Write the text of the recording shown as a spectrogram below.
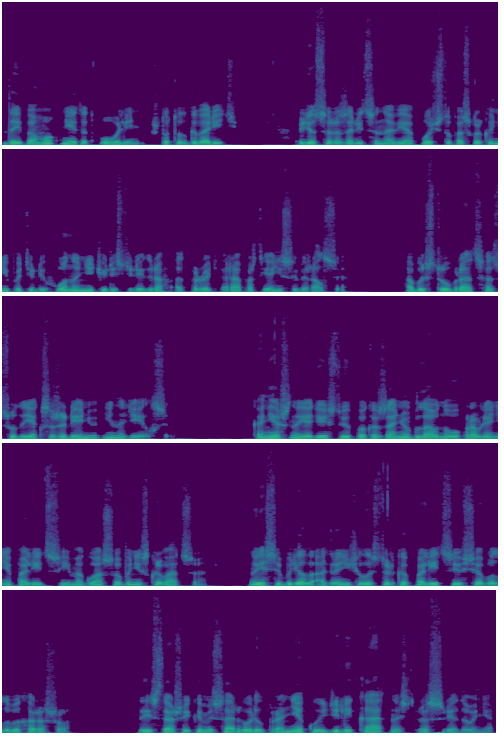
Да и помог мне этот уволень, что тут говорить. Придется разориться на авиапочту, поскольку ни по телефону, ни через телеграф отправлять рапорт я не собирался. А быстро убраться отсюда я, к сожалению, не надеялся. Конечно, я действую по указанию Главного управления полиции и могу особо не скрываться. Но если бы дело ограничилось только полицией, все было бы хорошо. Да и старший комиссар говорил про некую деликатность расследования.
